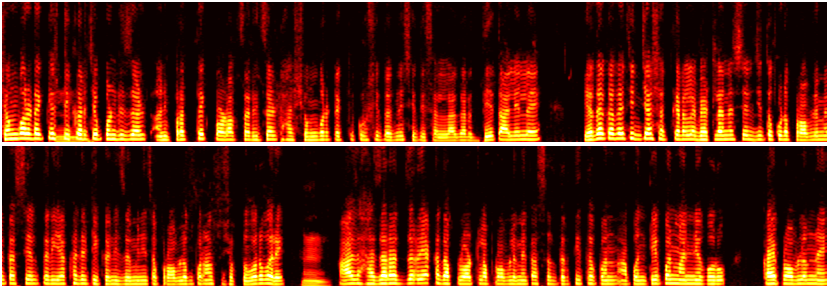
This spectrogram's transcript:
शंभर टक्के हम्म. स्टिकरचे पण रिझल्ट आणि प्रत्येक प्रॉडक्टचा रिझल्ट हा शंभर टक्के कृषी तज्ञ शेती सल्लागार देत आलेला आहे. यदा कदाचित ज्या शेतकऱ्याला भेटला नसेल जिथं कुठं प्रॉब्लेम येत असेल तर एखाद्या ठिकाणी जमिनीचा प्रॉब्लेम पण असू शकतो. बरोबर आहे? हम्म. आज हजारात जर एखादा प्लॉटला प्रॉब्लेम येत असेल तर तिथं पण आपण ते पण मान्य करू. काय प्रॉब्लेम नाही.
